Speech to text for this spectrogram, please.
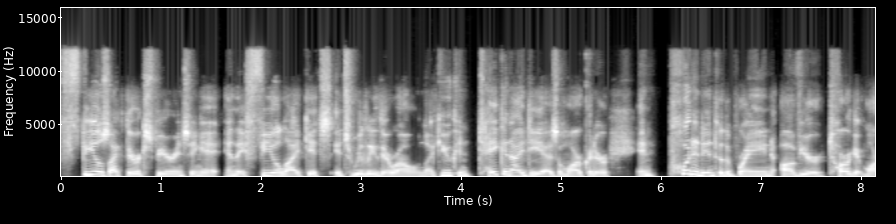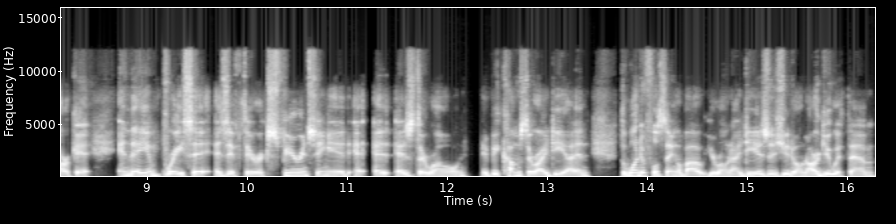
feels like they're experiencing it and they feel like it's it's really their own. Like you can take an idea as a marketer and put it into the brain of your target market and they embrace it as if they're experiencing it as, as their own. It becomes their idea and the wonderful thing about your own ideas is you don't argue with them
